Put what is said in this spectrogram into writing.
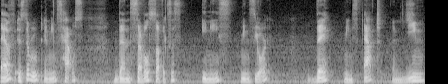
Ev is the root, it means house. Then several suffixes. Inis means your. De means at. And yim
